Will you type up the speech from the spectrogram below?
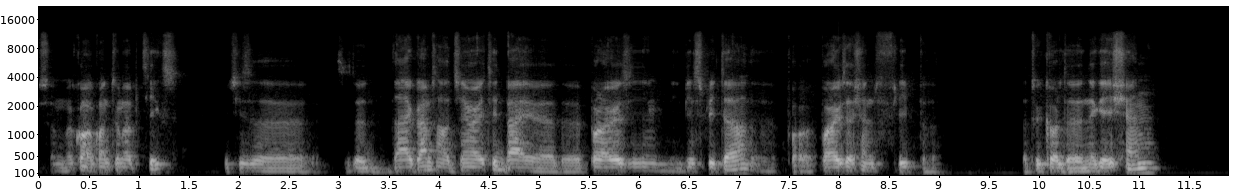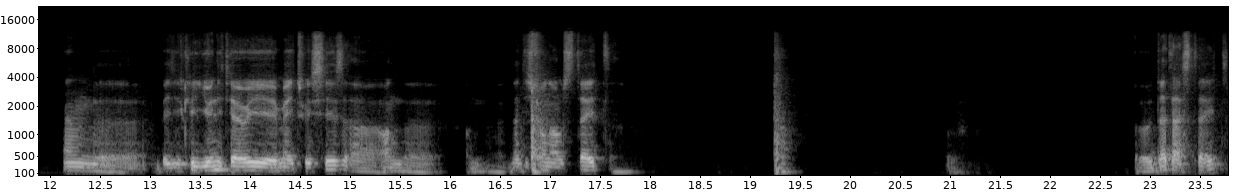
some quantum optics, which is uh, the diagrams are generated by uh, the polarizing beam splitter, the polarization flip uh, that we call the negation, and uh, basically unitary matrices on, the, on an additional state. Data state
